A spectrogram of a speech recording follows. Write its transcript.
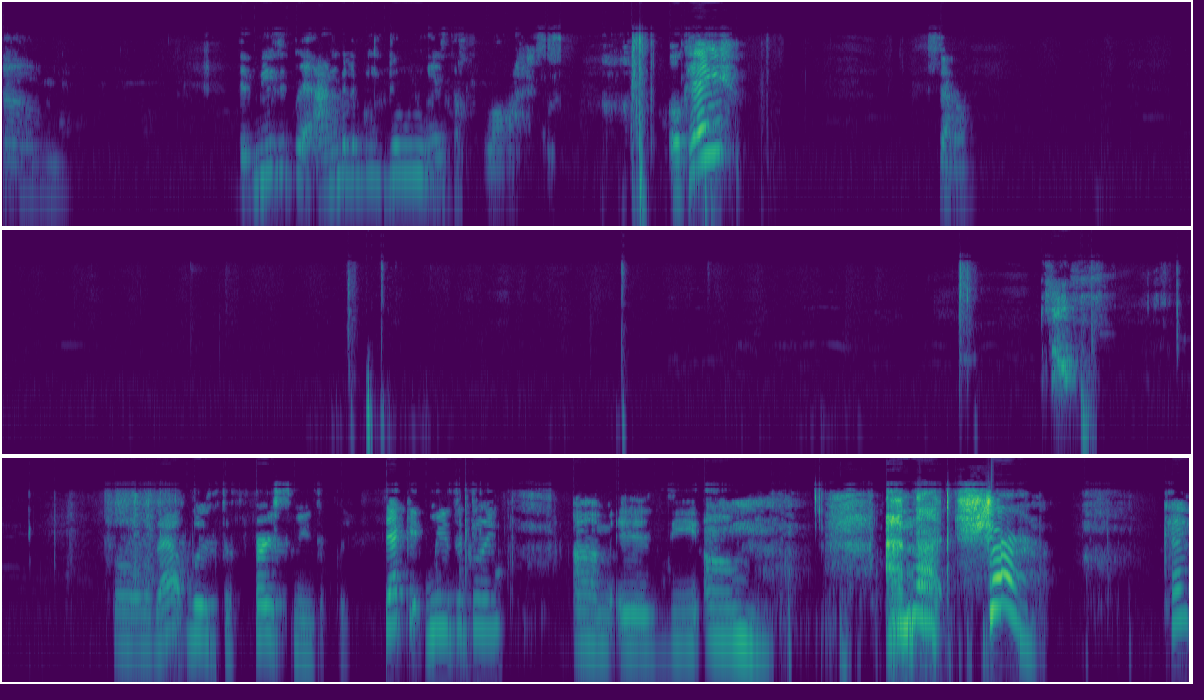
Um, the music that I'm gonna be doing is the floss. Okay? So. Okay. So that was the first Musical.ly. Second Musical.ly um is the um I'm not sure. Okay.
